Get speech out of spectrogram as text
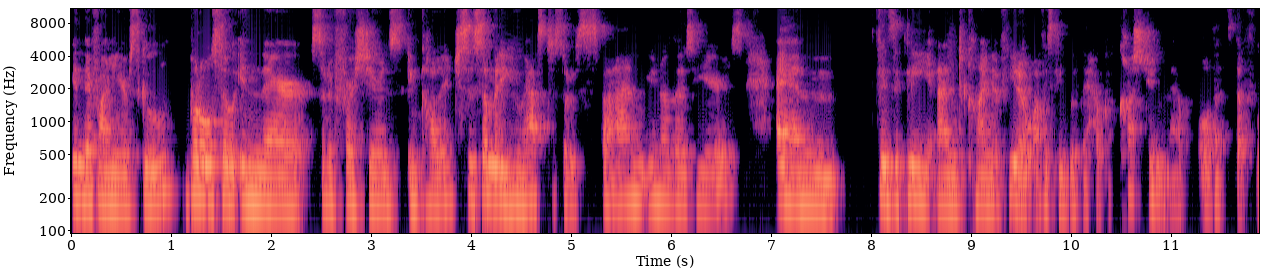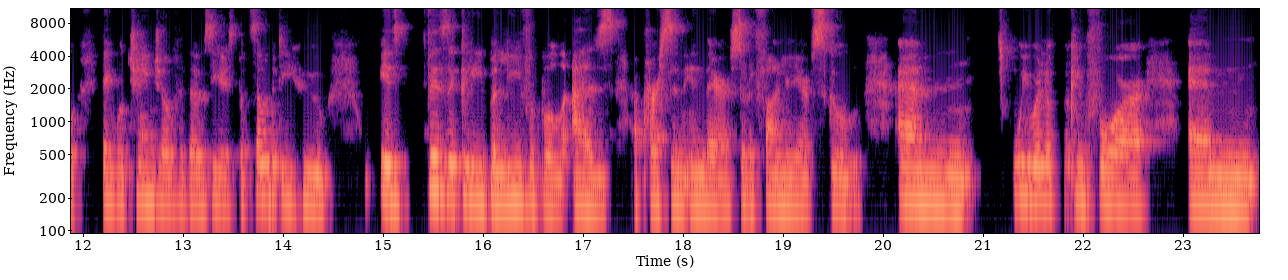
in their final year of school but also in their sort of first year in, in college. So somebody who has to sort of span you know those years. Um physically and kind of you know obviously with the help of costume and all that stuff they will change over those years. But somebody who is physically believable as a person in their sort of final year of school um we were looking for um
